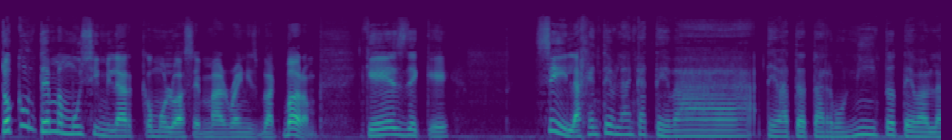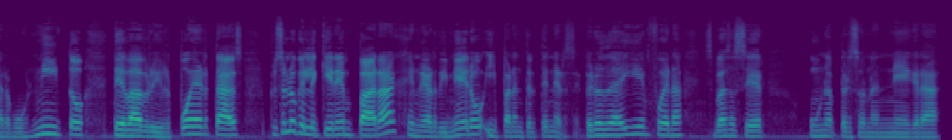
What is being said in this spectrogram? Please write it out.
toca un tema muy similar como lo hace Matt Rainey's Black Bottom, que es de que Sí, la gente blanca te va, te va a tratar bonito, te va a hablar bonito, te va a abrir puertas, pero eso es lo que le quieren para generar dinero y para entretenerse. Pero de ahí en fuera vas a ser una persona negra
